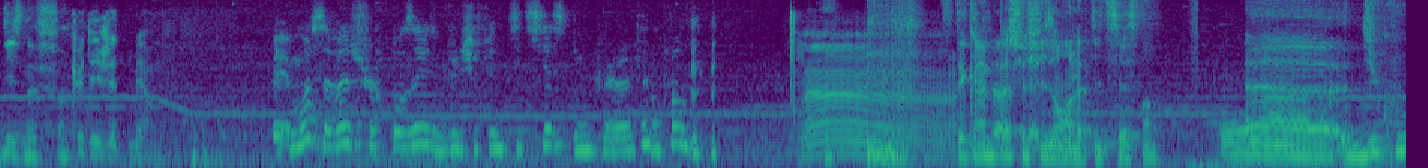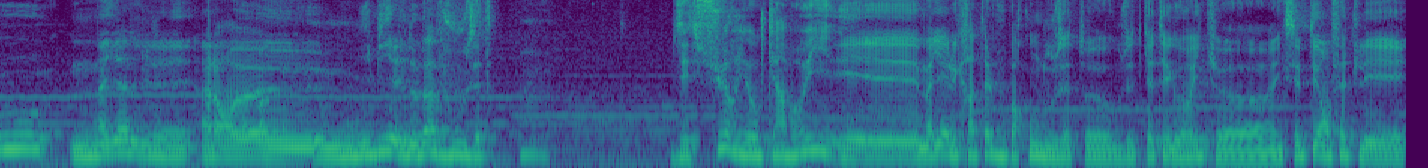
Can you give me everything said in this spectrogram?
19. Que des jets de merde. Moi, ça va, je suis reposée vu que j'ai fait une petite sieste, donc euh, je suis en forme. Ah, C'était quand même ça, pas suffisant à la petite sieste. Hein. Euh, du coup, Maya, les- alors euh, Mibi, Eldeba, vous êtes, vous êtes sûr, il y a aucun bruit? Et Maya et les Kratel, vous par contre, vous êtes, euh, vous êtes catégoriques, euh, excepté en fait les,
